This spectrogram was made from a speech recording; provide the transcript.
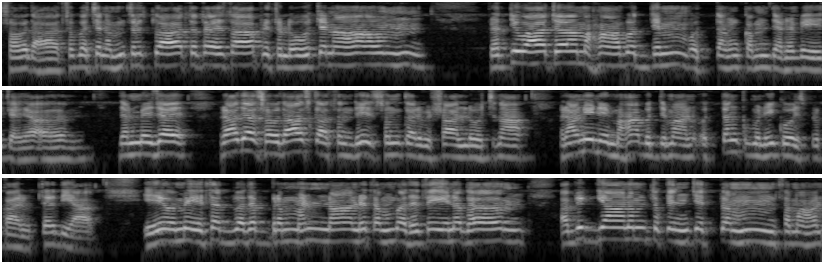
सौदा सुवचनम श्रुवा ततः सा पृथुलोचना प्रत्युवाच महाबुद्धिम उत्तंकम जनमे जय जन्मे जय राजा सौदास का संदेश सुनकर विशाल लोचना, रानी ने महाबुद्धिमान उत्तंक मुनि को इस प्रकार उत्तर दिया। एवं तद्वद ब्रह्मणानृतम वधते नघ अभिज्ञानम तो किंचित समान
